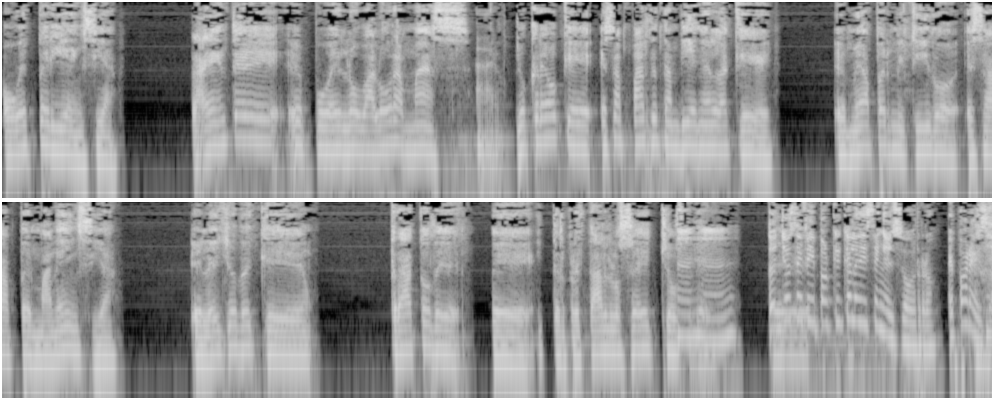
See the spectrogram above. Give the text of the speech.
o experiencia, la gente eh, pues lo valora más. Yo creo que esa parte también es la que eh, me ha permitido esa permanencia, el hecho de que trato de, de interpretar los hechos, de- Don Joseph, ¿y por qué que le dicen el zorro? ¿Es por eso?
